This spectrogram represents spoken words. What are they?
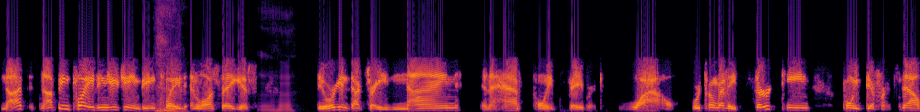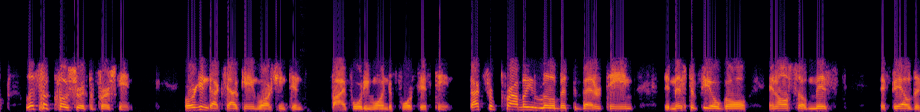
not not being played in Eugene, being played in Las Vegas. Mm-hmm. The Oregon Ducks are a nine and a half point favorite. Wow. We're talking about a 13 point difference. Now, let's look closer at the first game. Oregon Ducks outgained Washington 541 to 415. Ducks were probably a little bit the better team. They missed a field goal and also missed. They failed to,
